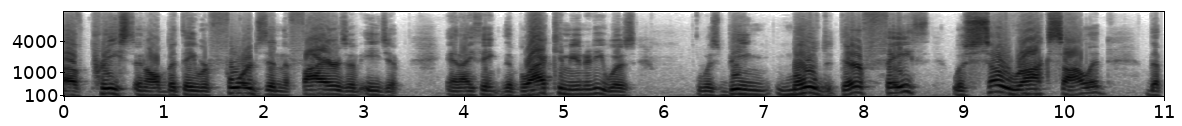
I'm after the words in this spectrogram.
of priests and all, but they were forged in the fires of Egypt. And I think the black community was, was being molded. Their faith was so rock solid. The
